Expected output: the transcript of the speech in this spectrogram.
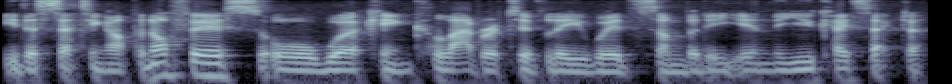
either setting up an office or working collaboratively with somebody in the UK sector.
